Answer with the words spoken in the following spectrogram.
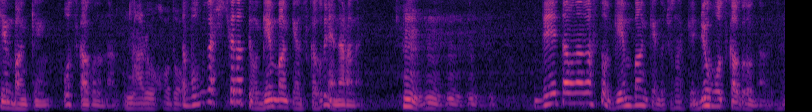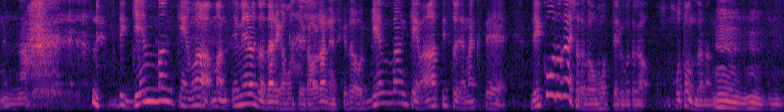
原版権を使うことになると。なるほど。だから僕が弾き語っても原版権を使うことにはならない。うんうんうんデータを流すと原版権と著作権両方使うことになるんですよね。で原版権は、まあ、エメラルドは誰が持ってるか分かんないですけど原版権はアーティストじゃなくてレコード会社とかが持ってることがほとんどなんうんうですよ、ん。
